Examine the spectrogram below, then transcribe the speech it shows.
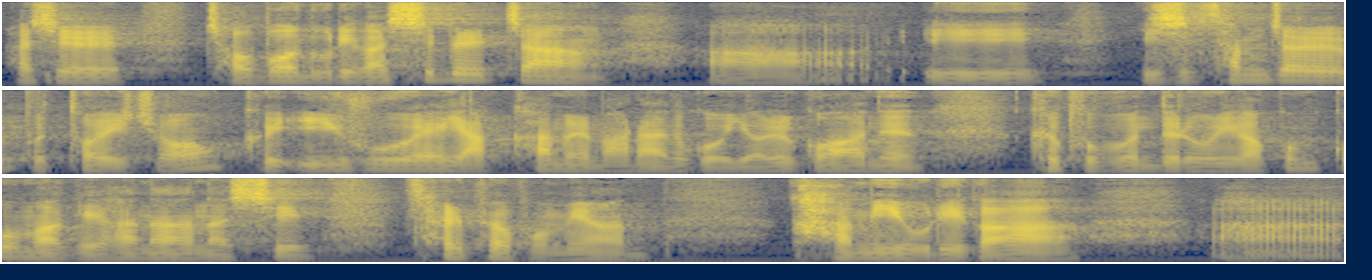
사실 저번 우리가 11장 아, 이 23절부터이죠. 그 이후에 약함을 말하고 열거하는 그 부분들을 우리가 꼼꼼하게 하나하나씩 살펴보면 감히 우리가 아,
